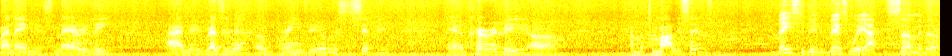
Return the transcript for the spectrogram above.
My name is Larry Lee. I'm a resident of Greenville, Mississippi, and currently uh, I'm a tamale salesman. Basically, the best way I can sum it up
